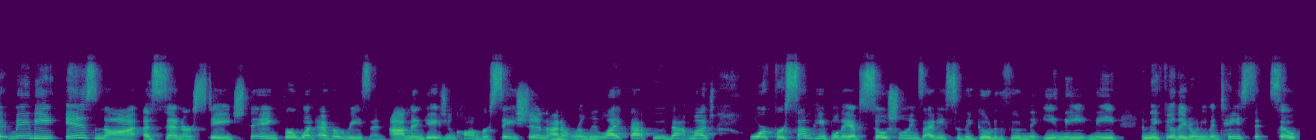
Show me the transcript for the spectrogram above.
but maybe is not a center stage thing for whatever reason. I'm engaged in conversation. I don't really mm-hmm. like that food that much. Or for some people, they have social anxiety. So they go to the food and they eat and they eat and they eat and they feel they don't even taste it. So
